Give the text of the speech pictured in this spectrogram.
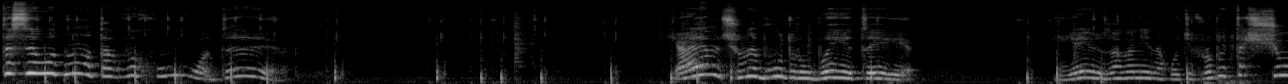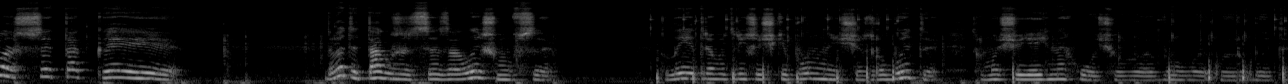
Та все одно так виходить. Не буду робити. Я її взагалі не хотів робити. Та що ж це таке? Давайте так вже все залишимо все. Але її треба трішечки понижче зробити, тому що я їх не хочу великою робити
